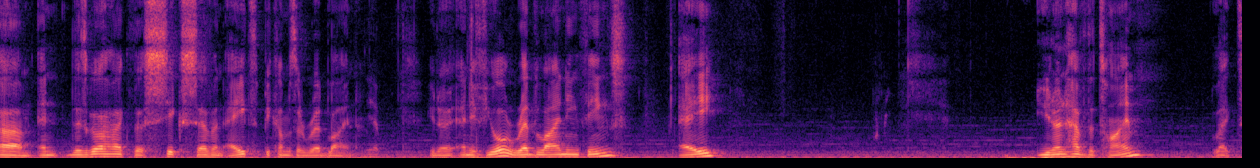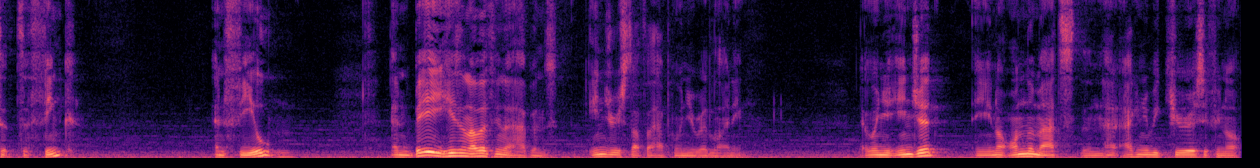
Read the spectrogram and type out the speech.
um, and there's got like the six, seven, eight becomes the red line. Yep. You know, and if you're redlining things, A, you don't have the time, like to, to think and feel. And B, here's another thing that happens injury stuff that happens when you're redlining. And when you're injured and you're not on the mats, then how, how can you be curious if you're not?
